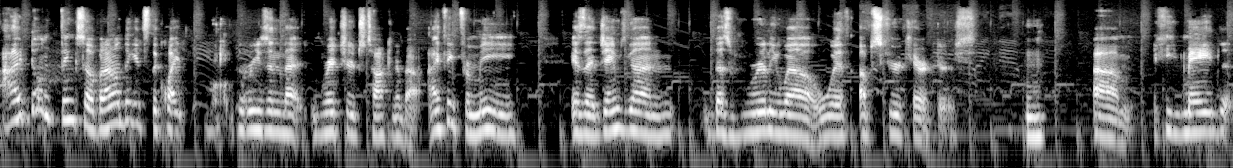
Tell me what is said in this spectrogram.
I don't think so, but I don't think it's the quite the reason that Richard's talking about. I think for me is that James Gunn does really well with obscure characters. Mhm. Um, he made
